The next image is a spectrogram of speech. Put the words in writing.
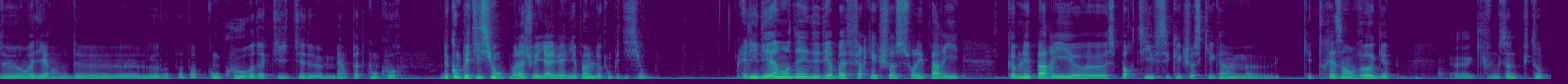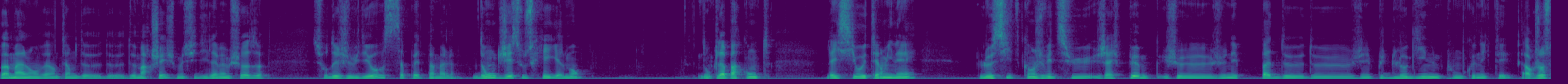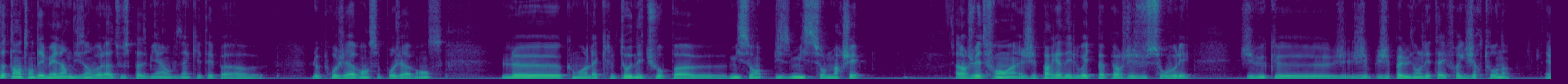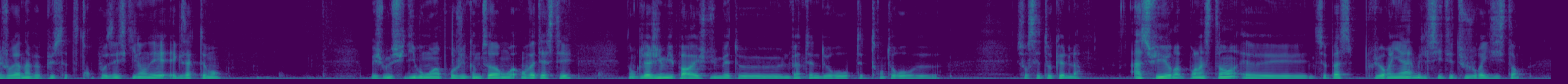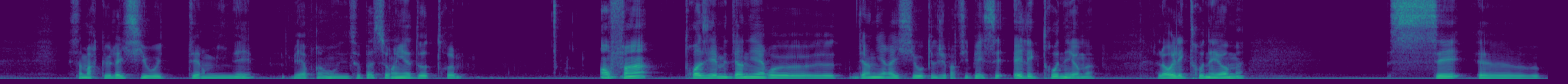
on va dire, de concours, d'activités, de, merde, pas de concours, de compétition. Voilà, je vais y arriver. Il y a pas mal de compétitions. Et l'idée à un moment donné de dire, bah, faire quelque chose sur les paris comme les paris euh, sportifs, c'est quelque chose qui est quand même euh, qui est très en vogue, euh, qui fonctionne plutôt pas mal en, termes de, marché, je me suis dit la même chose sur des jeux vidéo, ça peut être pas mal. Donc j'ai souscrit également. Donc là par contre, l'ICO est terminé. Le site, quand je vais dessus, je, n'ai pas de, plus de login pour me connecter. Alors je reçois de des mails en me disant voilà tout se passe bien, vous inquiétez pas, le projet avance, le projet avance. La crypto n'est toujours pas mise, mise sur le marché. Alors je vais être franc, hein, j'ai pas regardé le white paper, j'ai juste survolé. J'ai vu que j'ai pas lu dans le détail, il faudrait que j'y retourne et je regarde un peu plus à tête reposée ce qu'il en est exactement. Mais je me suis dit, bon, un projet comme ça, on va, tester. Donc là, j'ai mis pareil, je dû mettre euh, une vingtaine d'euros, peut-être 30 euros euh, sur ces tokens-là. À suivre, pour l'instant, euh, il ne se passe plus rien, mais le site est toujours existant. Ça marque que l'ICO est terminé, mais après, il ne se passe rien d'autre. Enfin, troisième et dernière, euh, ICO auquel j'ai participé, c'est Electroneum. Alors Electroneum, c'est... Euh,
